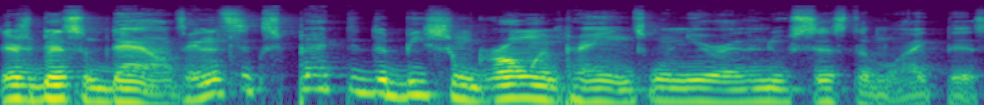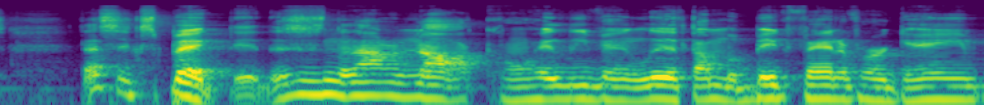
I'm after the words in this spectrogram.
there's been some downs, and it's expected to be some growing pains when you're in a new system like this. That's expected. This is not a knock on Hailey Van Lith. I'm a big fan of her game,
